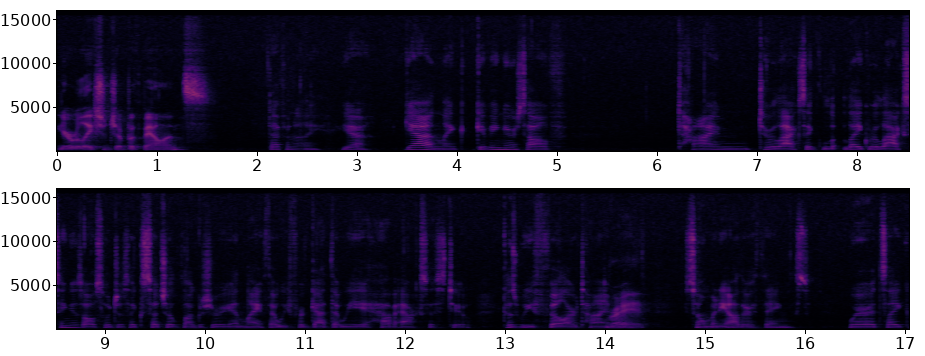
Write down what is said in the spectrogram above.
your relationship with balance. definitely yeah yeah and like giving yourself time to relax like like relaxing is also just like such a luxury in life that we forget that we have access to because we fill our time with so many other things. Where it's like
